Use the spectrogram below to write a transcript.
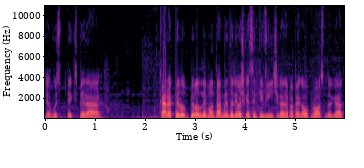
Eu vou ter que esperar... Cara, pelo, pelo levantamento ali, eu acho que é 120, galera, pra pegar o próximo, tá ligado?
